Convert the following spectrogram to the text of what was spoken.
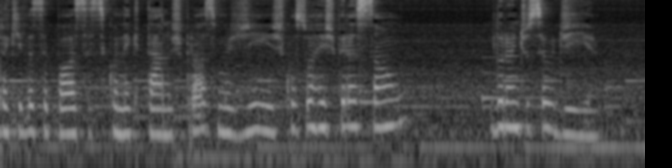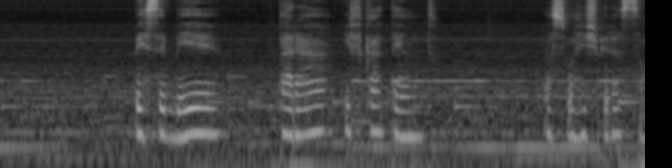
para que você possa se conectar nos próximos dias com a sua respiração durante o seu dia. Perceber, parar e ficar atento à sua respiração.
